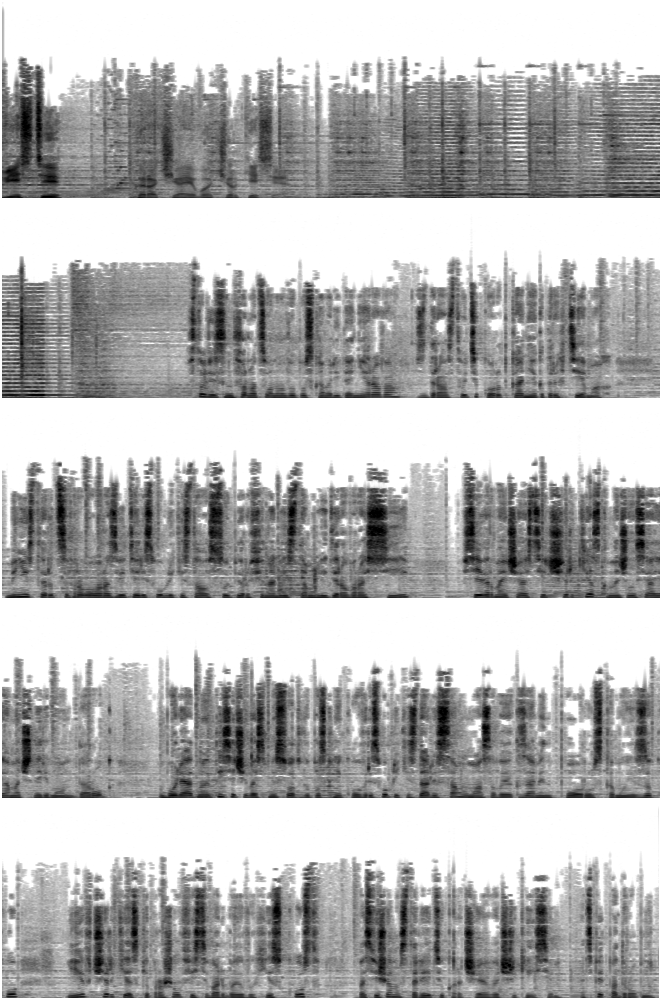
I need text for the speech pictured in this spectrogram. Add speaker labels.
Speaker 1: Вести Карачаева-Черкесия.
Speaker 2: В студии с информационным выпуском Рита Нерова. Здравствуйте. Коротко о некоторых темах. Министр цифрового развития республики стал суперфиналистом лидеров России. В северной части Черкеска начался ямочный ремонт дорог. Более 1800 выпускников республики сдали самый массовый экзамен по русскому языку. И в Черкеске прошел фестиваль боевых искусств, посвященный столетию Карачаева-Черкесии. А теперь подробно.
